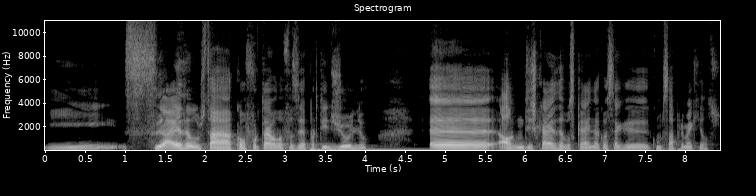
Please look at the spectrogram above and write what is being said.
E se a EW está confortável a fazer a partir de julho, uh, algo me diz que a EW se calhar ainda consegue começar primeiro que eles.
